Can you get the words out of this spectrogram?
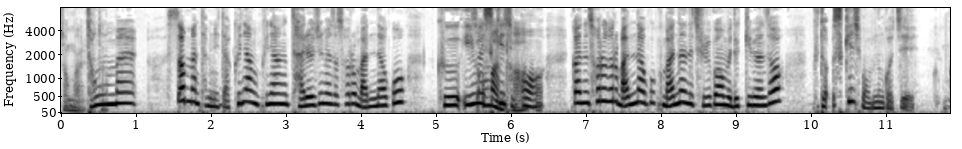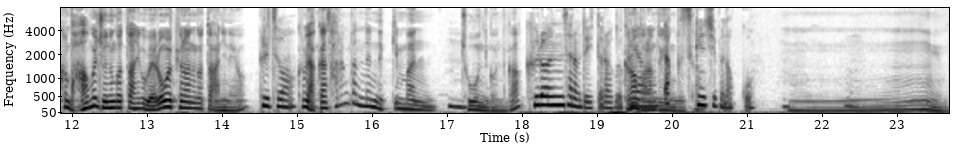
정말 정말 썸만 탑니다. 그냥 그냥 잘해주면서 서로 만나고 그 이후에 스킨십. 타? 어, 그러니까는 서로 서로 만나고 그 만나는 즐거움을 느끼면서 그더 스킨십 없는 거지. 그럼 마음을 주는 것도 아니고 외로움을 표현하는 것도 아니네요. 그렇죠. 그럼 약간 사랑받는 느낌만 음. 좋은 건가? 그런 사람도 있더라고요. 그런 그냥 바람둥이 딱 형도 있다. 스킨십은 없고. 음.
